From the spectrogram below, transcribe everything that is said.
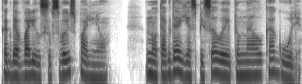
когда ввалился в свою спальню. Но тогда я списала это на алкоголь.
